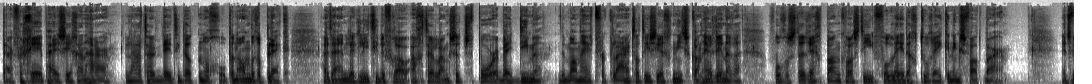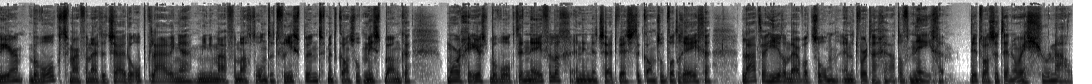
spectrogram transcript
Daar vergreep hij zich aan haar. Later deed hij dat nog op een andere plek. Uiteindelijk liet hij de vrouw achter langs het spoor bij Diemen. De man heeft verklaard dat hij zich niets kan herinneren. Volgens de rechtbank was hij volledig toerekeningsvatbaar. Het weer bewolkt, maar vanuit het zuiden opklaringen. Minima vannacht rond het vriespunt met kans op mistbanken. Morgen eerst bewolkt en nevelig en in het zuidwesten kans op wat regen. Later hier en daar wat zon en het wordt een graad of 9. Dit was het NOS Journaal.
